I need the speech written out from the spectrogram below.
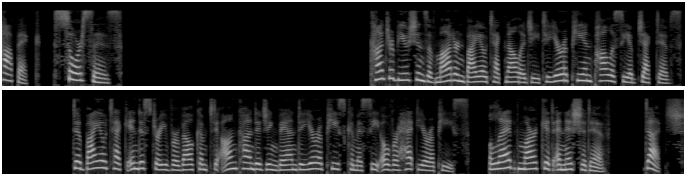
Topic. Sources Contributions of modern biotechnology to European policy objectives De biotech-industrie verwelkomt de aankondiging van de Europese Commissie over het Europees Lead Market Initiative, Dutch.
